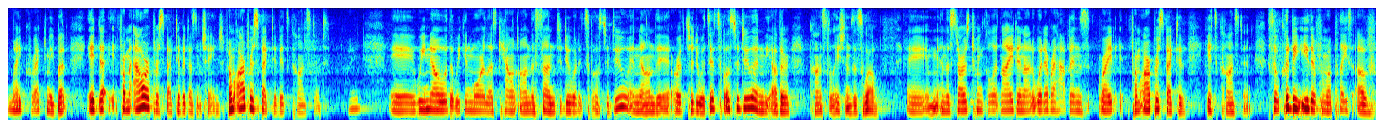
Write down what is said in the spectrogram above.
Mike correct me, but it, from our perspective, it doesn't change. From our perspective, it's constant, right? Uh, we know that we can more or less count on the sun to do what it's supposed to do, and on the earth to do what it's supposed to do, and the other constellations as well um, and the stars twinkle at night, and whatever happens, right, from our perspective, it's constant. So it could be either from a place of,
